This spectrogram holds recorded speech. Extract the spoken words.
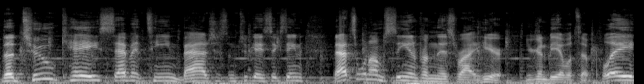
the 2K17 badge system, 2K16, that's what I'm seeing from this right here. You're going to be able to play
